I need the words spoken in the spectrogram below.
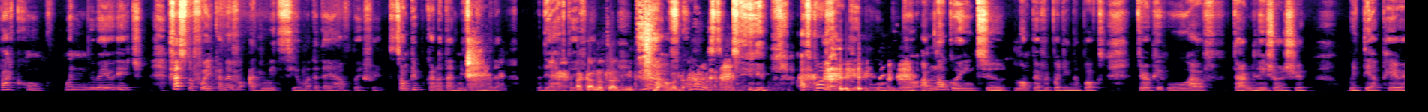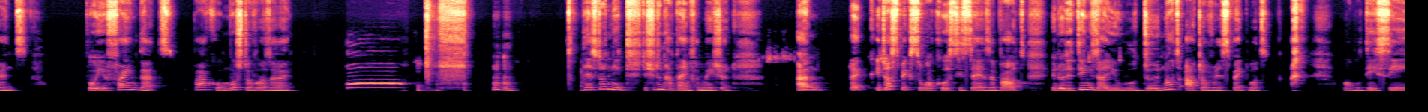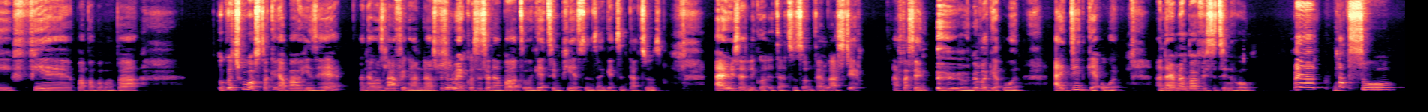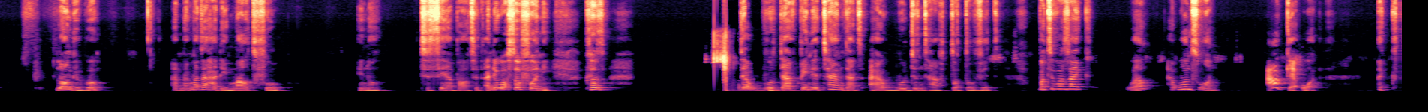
back home when we were your age. First of all, you can never admit to your mother that you have boyfriend. Some people cannot admit to their mother they have I cannot admit to Yeah, my of mother. course. of course, there are people, you know, I'm not going to lump everybody in a box. There are people who have that relationship with their parents. But you find that back home, most of us are like, "Mm, mm-mm, there's no need, they shouldn't have that information. And like it just speaks to what Kosi says about, you know, the things that you will do not out of respect, but would they say? Fear, blah blah blah blah blah. Ugochukwu was talking about his hair, and I was laughing, and especially when Kosi said about oh, getting piercings and getting tattoos. I recently got a tattoo sometime last year. After saying, "Eh, I'll never get one, I did get one. And I remember visiting home eh, not so long ago, and my mother had a mouthful, you know, to say about it. And it was so funny because there would have been a time that I wouldn't have thought of it. But it was like, well, I want one. I'll get one. Like,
